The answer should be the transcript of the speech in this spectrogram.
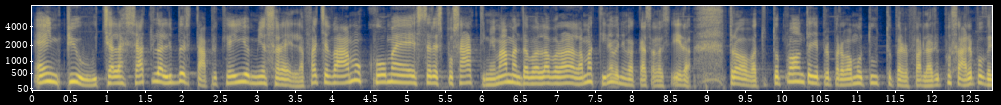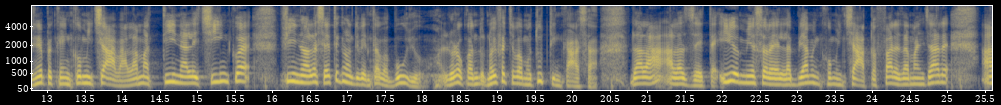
e in più ci ha lasciato la libertà perché io e mia sorella facevamo come essere sposati. Mia mamma andava a lavorare la mattina e veniva a casa la sera, trovava tutto pronto, gli preparavamo tutto per farla riposare, poverina, perché incominciava la mattina alle 5 fino alle 7 che non diventava buio. Allora quando noi facevamo tutto in casa, da là alla Z, io e mia sorella abbiamo incominciato a fare da mangiare a,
